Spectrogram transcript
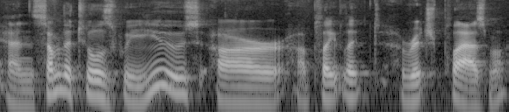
And some of the tools we use are platelet-rich plasma.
